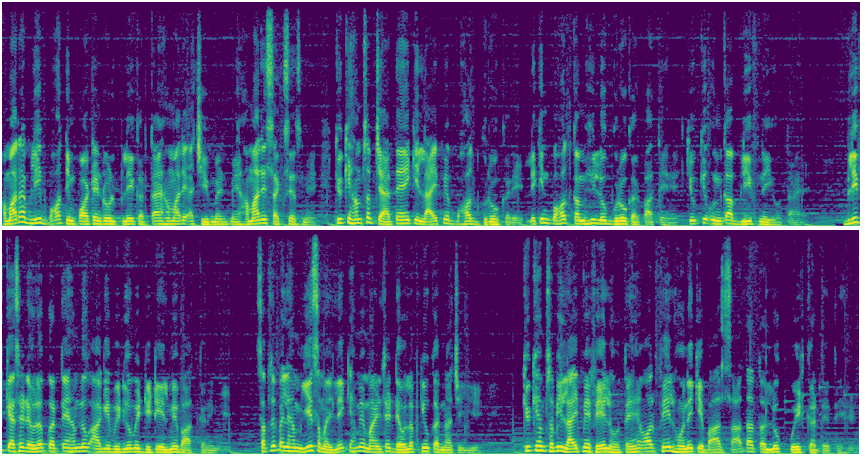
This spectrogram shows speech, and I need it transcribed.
हमारा बिलीव बहुत इंपॉर्टेंट रोल प्ले करता है हमारे अचीवमेंट में, हमारे सक्सेस में, क्योंकि हम सब चाहते हैं कि लाइफ में बहुत ग्रो करें, लेकिन बहुत कम ही लोग ग्रो कर पाते हैं, क्योंकि उनका बिलीफ नहीं होता है। बिलीव कैसे डेवलप करते हैं, हम लोग आगे वीडियो में डिटेल में बात करेंगे। सबसे पहले हम ये समझ लें कि हमें माइंडसेट डेवलप क्यों करना चाहिए, क्योंकि हम सभी लाइफ में फेल होते हैं और फेल होने के बाद ज़्यादातर लोग क्विट कर देते हैं।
